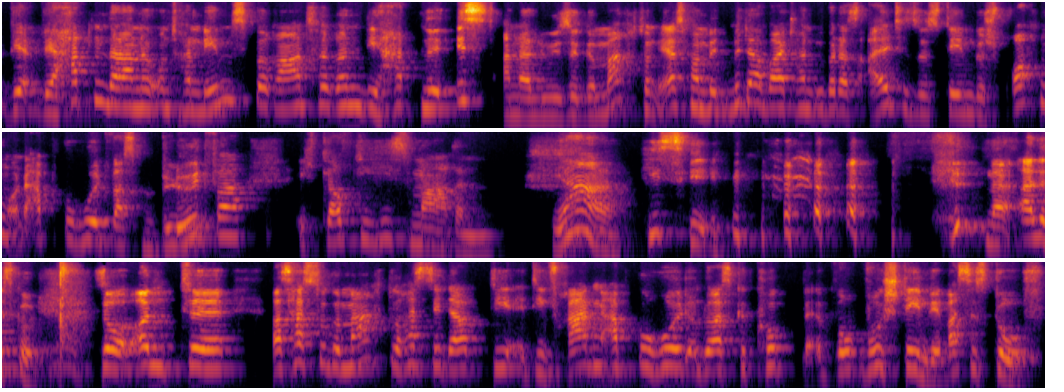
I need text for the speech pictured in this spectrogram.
wir, wir hatten da eine Unternehmensberaterin, die hat eine Ist-Analyse gemacht und erstmal mit Mitarbeitern über das alte System gesprochen und abgeholt, was blöd war. Ich glaube, die hieß Maren. Ja, hieß sie. Na, alles gut. So, und äh, was hast du gemacht? Du hast dir da die, die Fragen abgeholt und du hast geguckt, wo, wo stehen wir? Was ist doof?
